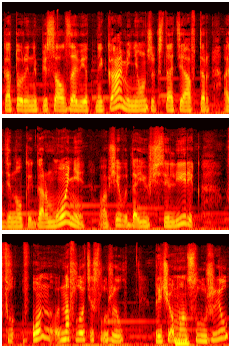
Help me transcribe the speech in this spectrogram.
который написал «Заветный камень», он же, кстати, автор «Одинокой гармонии», вообще выдающийся лирик, он на флоте служил. Причем он служил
